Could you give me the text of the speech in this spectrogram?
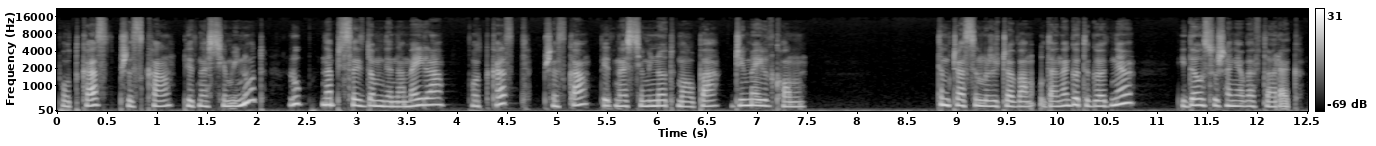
podcast przez K 15 minut lub napisać do mnie na maila podcast przez K 15 minut małpa gmail.com. Tymczasem życzę Wam udanego tygodnia i do usłyszenia we wtorek.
